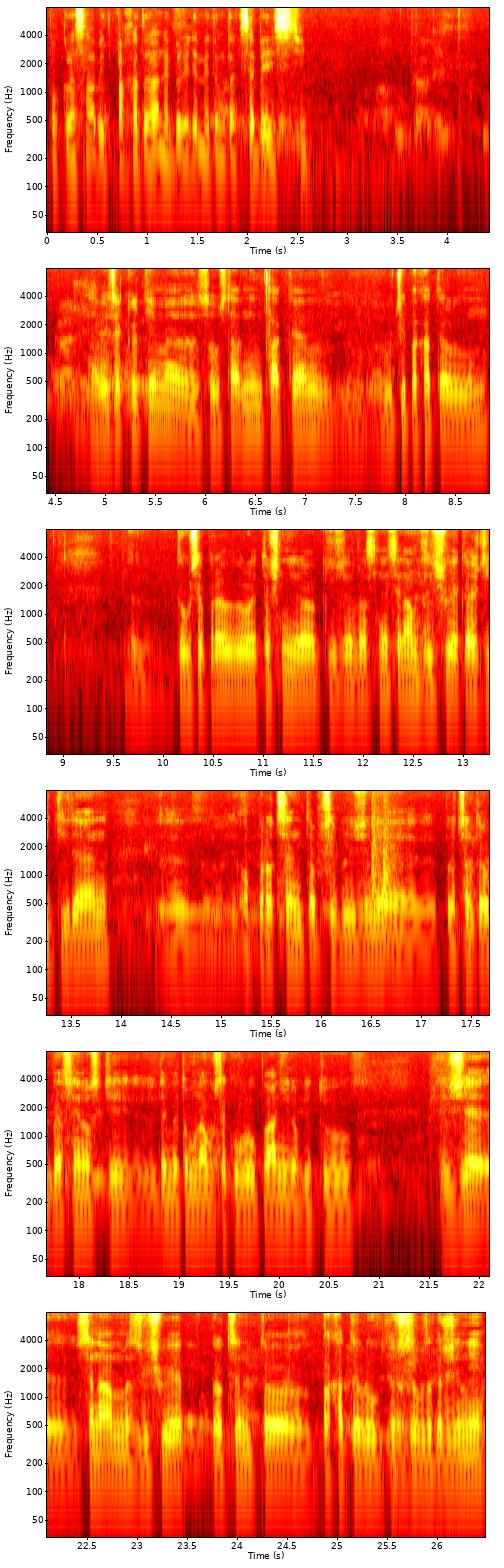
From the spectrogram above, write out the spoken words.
poklesla, aby pachatelé nebyli, jdeme tomu tak sebejistí. Já bych řekl tím eh, soustavným tlakem vůči pachatelům. Eh, To už se projevilo letošní rok, že vlastně se nám zvyšuje každý týden eh, o procento přibližně, procento objasněnosti, dejme tomu na úseku vloupání do bytů, že se nám zvyšuje procento pachatelů, kteří jsou zadrženi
